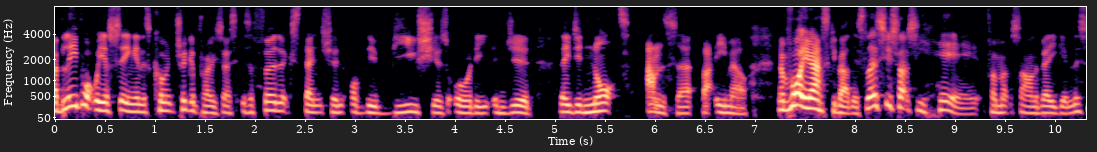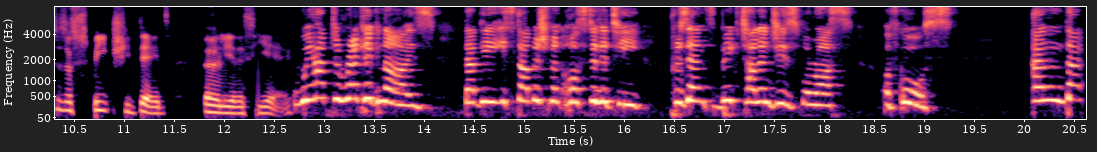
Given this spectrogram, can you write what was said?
I believe what we are seeing in this current trigger process is a further extension of the abuse she has already endured. They did not answer that email. Now, before you ask about this, let's just actually hear from Apsana Begum. This is a speech she did earlier this year. We have to recognise that the establishment hostility presents big challenges for us, of course and that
